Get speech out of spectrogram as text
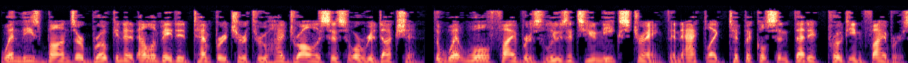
When these bonds are broken at elevated temperature through hydrolysis or reduction, the wet wool fibers lose its unique strength and act like typical synthetic protein fibers.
